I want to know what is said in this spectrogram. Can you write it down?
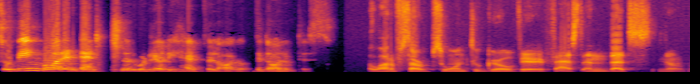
So being more intentional would really help with all, with all of this. A lot of startups want to grow very fast and that's you know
